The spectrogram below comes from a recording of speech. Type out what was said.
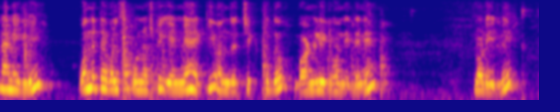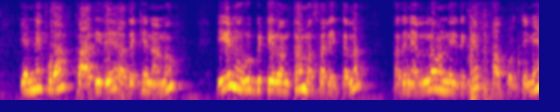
ನಾನು ಇಲ್ಲಿ ಒಂದು ಟೇಬಲ್ ಸ್ಪೂನ್ ಅಷ್ಟು ಎಣ್ಣೆ ಹಾಕಿ ಒಂದು ಚಿಕ್ಕದು ಬಾಣಲಿ ಇಟ್ಕೊಂಡಿದ್ದೇನೆ. ನೋಡಿ ಇಲ್ಲಿ ಎಣ್ಣೆ ಕೂಡ ಕಾದಿದೆ. ಅದಕ್ಕೆ ನಾನು ಏನು ರುಬ್ಬಿಟ್ಟಿರೋಂಥ ಮಸಾಲೆ ಇತ್ತಲ್ಲ, ಅದನ್ನೆಲ್ಲವನ್ನು ಇದಕ್ಕೆ ಹಾಕೊಳ್ತೇನೆ.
